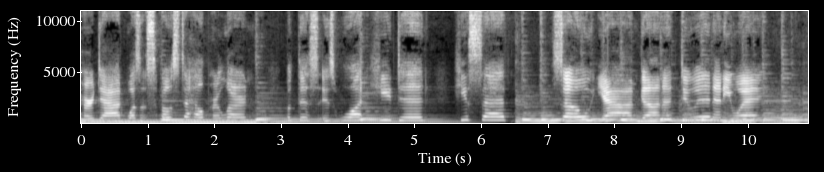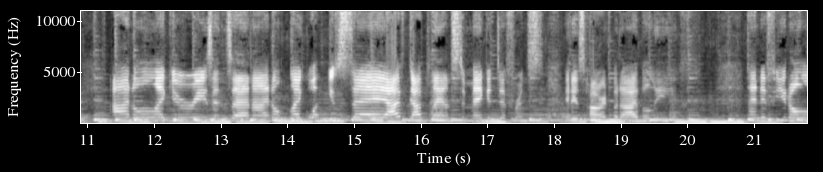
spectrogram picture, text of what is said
Her dad wasn't supposed to help her learn, but this is what he did. He said, So yeah, I'm gonna do it anyway. I don't like your reasons and I don't like what you say. I've got plans to make a difference. It is hard, but I believe. And if you don't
